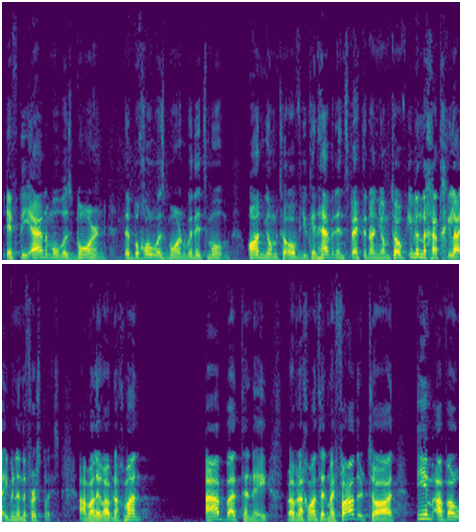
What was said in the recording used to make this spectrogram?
If the animal was born, the bechor was born with its mum on Yom Tov, you can have it inspected on Yom Tov, even the chatchila, even in the first place. Abba Tanei, Rav Nachman said, my father taught, im avar.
